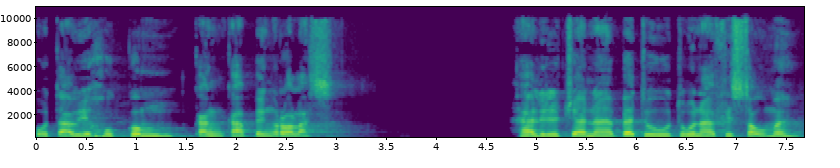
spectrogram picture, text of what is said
utawi hukum kang kaping rolas. Halil janabatu tunafis sauma.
